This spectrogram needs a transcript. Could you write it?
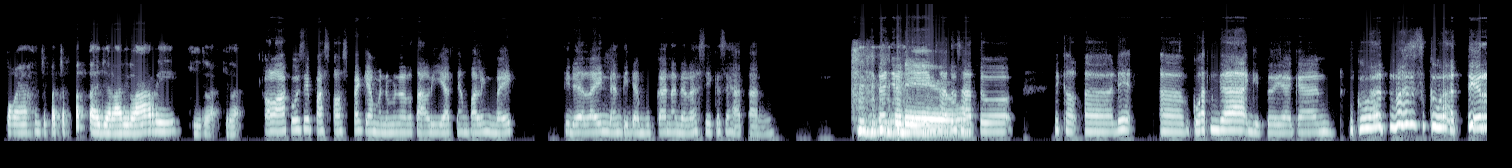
Pokoknya langsung cepet-cepet aja lari-lari. Gila gila. Kalau aku sih pas ospek yang bener-bener tak lihat yang paling baik tidak lain dan tidak bukan adalah si kesehatan. Kita nyanyiin satu-satu. Ini kalau uh, dek uh, kuat nggak gitu ya kan kuat mas khawatir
